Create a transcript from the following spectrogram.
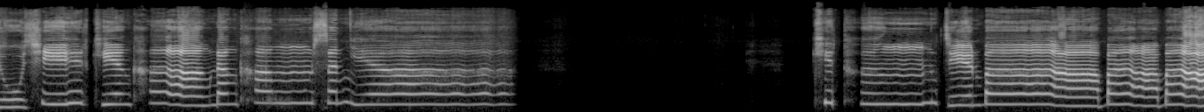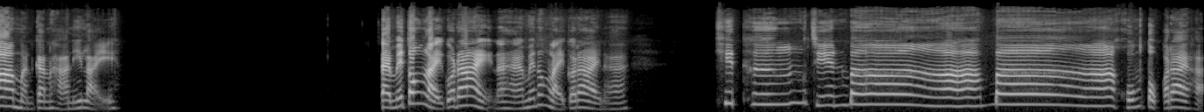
ยู่ชิดเคียงข้างดังคำสัญญา คิดถึงเจียนบ้า บ้าบ้า เหมือนกันค่ะอันนี้ไหล แต่ไม่ต้องไหลก็ได้นะคะไม่ต้องไหลก็ได้นะคะคิดถึงเจียนบ้า บ้าโค้งตกก็ได้ค่ะ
